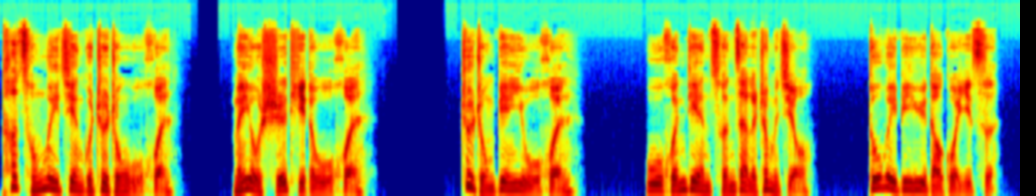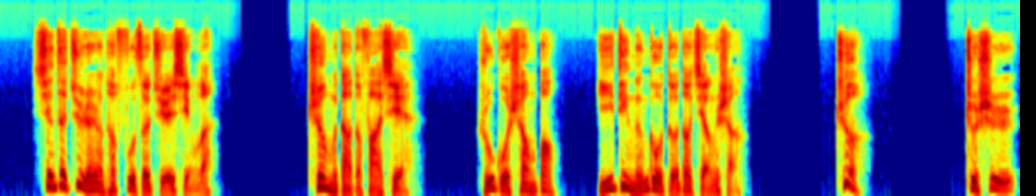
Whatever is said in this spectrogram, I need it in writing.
他从未见过这种武魂，没有实体的武魂，这种变异武魂，武魂殿存在了这么久，都未必遇到过一次，现在居然让他负责觉醒了，这么大的发现，如果上报，一定能够得到奖赏。这，这是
